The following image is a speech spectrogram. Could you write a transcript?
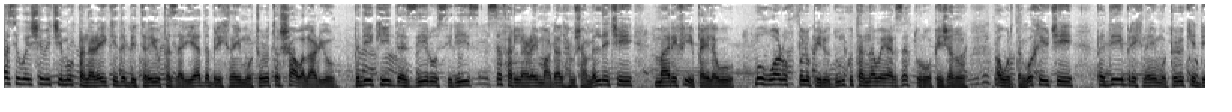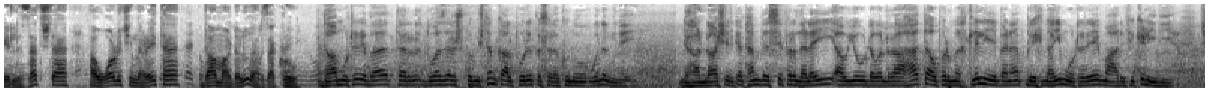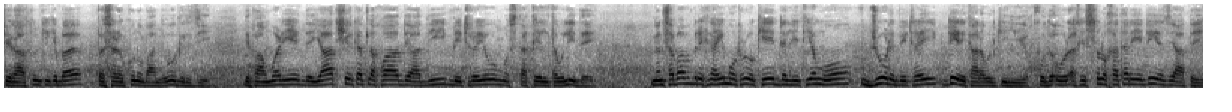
داسې ویل شوي چې موږ په نړۍ کې د بیتریو په ذریعه د برېښنايي موټرو تر شا ولاړ یو. په دې کې د زیرو سیریز، صفر لړۍ، ماډل هم شامل دی چې معرفي یې پیلوو. موږ غواړو خپلو پیرودونکو ته نوی ارزښت ور وپېژنو او ورته وښیو چې په دې برېښنايي موټرو کې ډېر لذت شته او غواړو چې نړۍ ته دا ماډلونه عرضه کړو. دا موټرې به تر دوه زره شپږ ویشت کال پورې په سړکونو ونه وینئ. د هانډا شرکت هم د صفر لړۍ او یو ډول راحت او پرمختللې بڼه برېښنايي موټرې معرفي کړې دي چې راتلونکي کې به په سړکونو باندې وګرځي. د پام وړ یې د یاد شرکت لخوا د عادي بېټریو مستقل تولید دی. نن سبا په برېښنايي موټرو کې د لیتیمو جوړې بیټرۍ ډېرې کارول کېږي، خو د اور اخیستلو خطر یې ډېر زیات دی.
